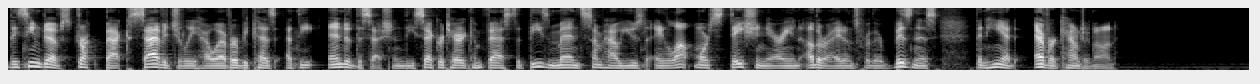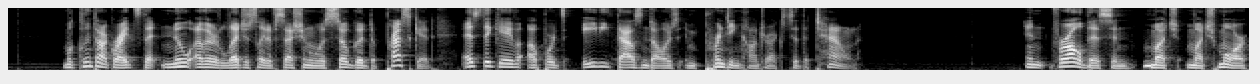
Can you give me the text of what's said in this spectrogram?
They seem to have struck back savagely, however, because at the end of the session, the secretary confessed that these men somehow used a lot more stationery and other items for their business than he had ever counted on. McClintock writes that no other legislative session was so good to Prescott as they gave upwards $80,000 in printing contracts to the town. And for all this and much, much more,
